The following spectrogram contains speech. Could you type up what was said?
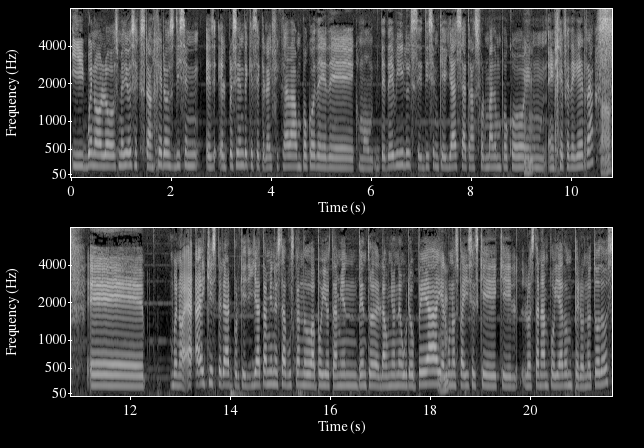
Y bueno, los medios extranjeros dicen, es- el presidente que se calificaba un poco de, de- como de débil, se dicen que ya se ha transformado un poco en, en jefe de guerra. Eh, bueno, ha- hay que esperar porque ya también está buscando apoyo también dentro de la Unión Europea y algunos países que, que lo están apoyando, pero no todos.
